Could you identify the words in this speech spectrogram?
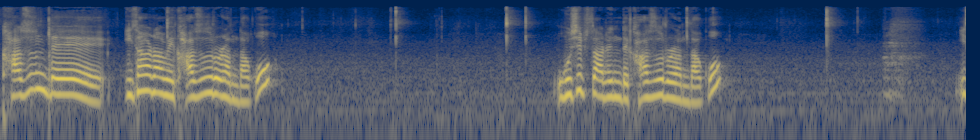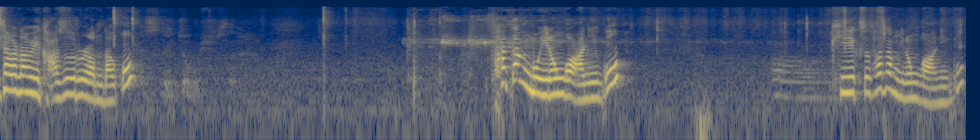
가수인데 이 사람이 가수를 한다고? 50살인데 가수를 한다고? 이 사람이 가수를 한다고? 할 수도 있죠, 50살. 사장 뭐 이런 거 아니고? 어, 기획사 사장 이런 거 아니고?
